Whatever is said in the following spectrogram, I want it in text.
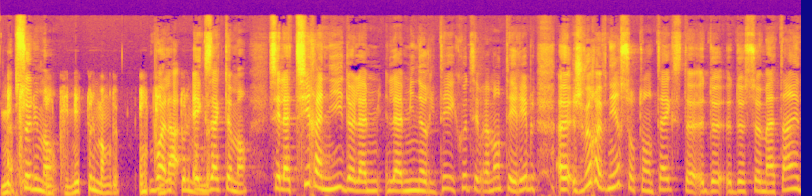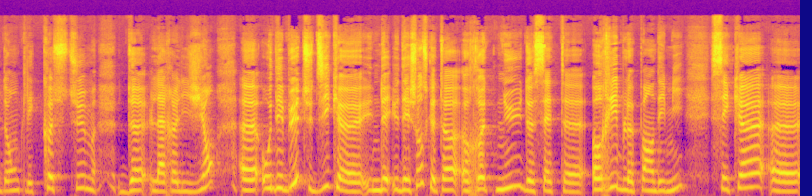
mais Absolument. qui intimident tout le monde. Voilà, exactement. C'est la tyrannie de la, la minorité. Écoute, c'est vraiment terrible. Euh, je veux revenir sur ton texte de, de ce matin, donc les costumes de la religion. Euh, au début, tu dis que une, des choses que tu as retenues de cette euh, horrible pandémie, c'est que euh,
